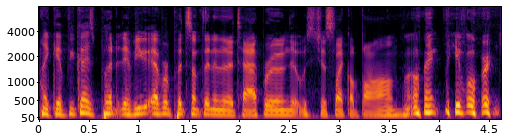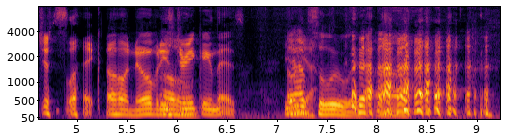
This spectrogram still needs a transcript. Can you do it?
Like, if you guys put, have you ever put something in the tap room that was just like a bomb? like, people were just like, "Oh, nobody's Oh. drinking this." Yeah, Oh, yeah. absolutely. Uh,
